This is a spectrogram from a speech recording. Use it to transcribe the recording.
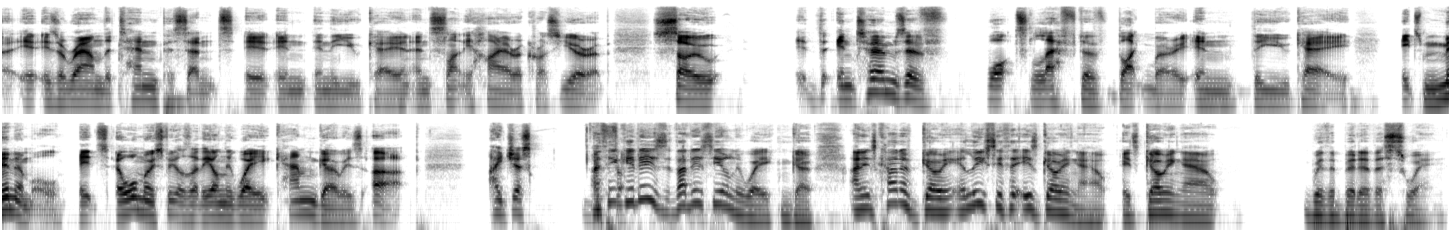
uh, is around the ten percent in in the UK and, and slightly higher across Europe. So, in terms of what's left of BlackBerry in the UK, it's minimal. It's, it almost feels like the only way it can go is up. I just I think it is. That is the only way it can go. And it's kind of going, at least if it is going out, it's going out with a bit of a swing.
